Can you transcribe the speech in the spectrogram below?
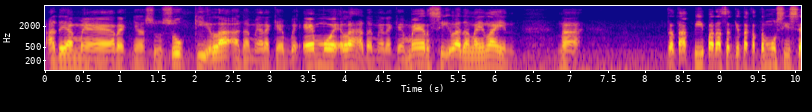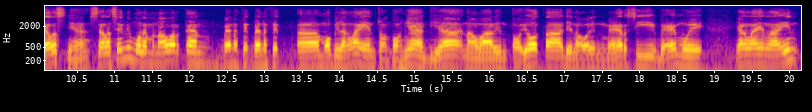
ada yang mereknya Suzuki lah, ada mereknya BMW lah, ada mereknya Mercy lah dan lain-lain. Nah, tetapi pada saat kita ketemu si salesnya, salesnya ini mulai menawarkan benefit-benefit uh, mobil yang lain. Contohnya dia nawarin Toyota, dia nawarin Mercy, BMW, yang lain-lain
